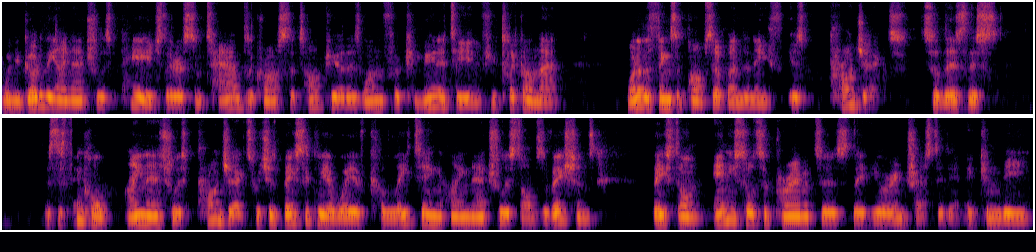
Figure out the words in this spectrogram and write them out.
when you go to the iNaturalist page, there are some tabs across the top here. There's one for community, and if you click on that, one of the things that pops up underneath is projects. So there's this there's this thing called iNaturalist projects, which is basically a way of collating iNaturalist observations based on any sorts of parameters that you're interested in. It can be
